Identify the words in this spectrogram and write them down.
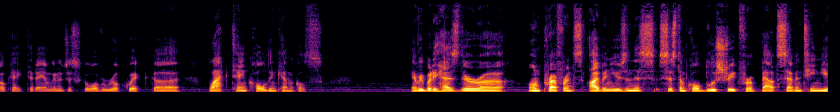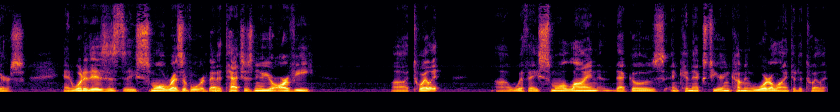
Okay, today I'm going to just go over real quick uh, black tank holding chemicals. Everybody has their uh, own preference. I've been using this system called Blue Streak for about 17 years. And what it is is a small reservoir that attaches near your RV uh, toilet uh, with a small line that goes and connects to your incoming water line to the toilet.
